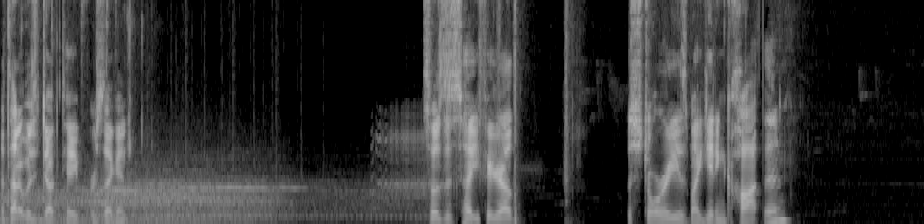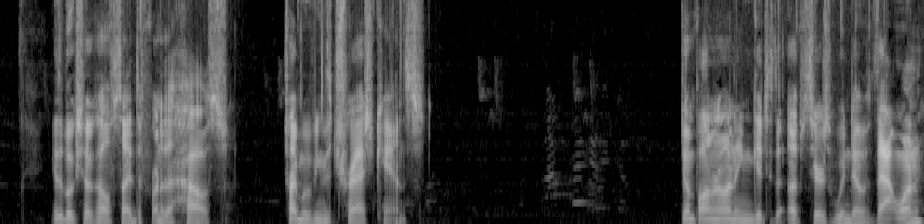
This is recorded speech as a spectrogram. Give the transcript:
I thought it was duct tape for a second. So is this how you figure out the story is by getting caught then? Get the bookshelf outside the front of the house. Try moving the trash cans. Jump on and on and get to the upstairs window. That one?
